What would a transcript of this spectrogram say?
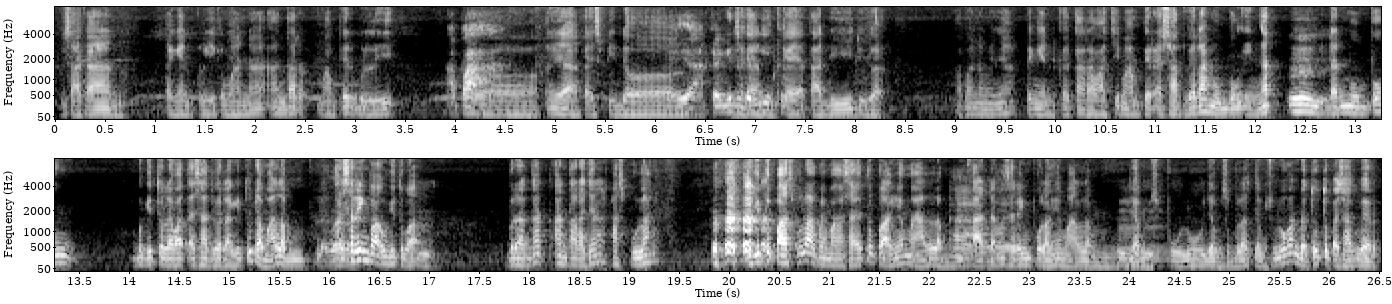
misalkan pengen pergi ke mana antar mampir beli apa? eh ya kayak spidol iya kayak gitu kayak gitu. Kayak tadi juga apa namanya pengen ke Karawaci mampir S hardware lah mumpung inget. Hmm. dan mumpung begitu lewat S hardware lagi tuh udah malam. Saya sering pak begitu pak. Hmm. berangkat antar aja lah pas pulang. Begitu pas pulang memang saya tuh pulangnya malam. Ah, kadang malam. sering pulangnya malam. Jam 10 jam 11 jam 10 kan udah tutup S hardware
